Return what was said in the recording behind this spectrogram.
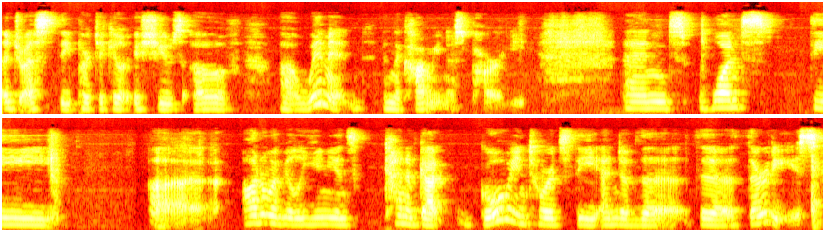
addressed the particular issues of uh, women in the Communist Party. And once the uh, automobile unions kind of got going towards the end of the, the 30s,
